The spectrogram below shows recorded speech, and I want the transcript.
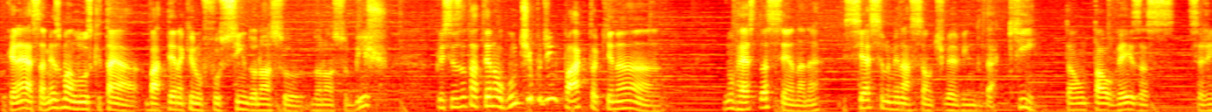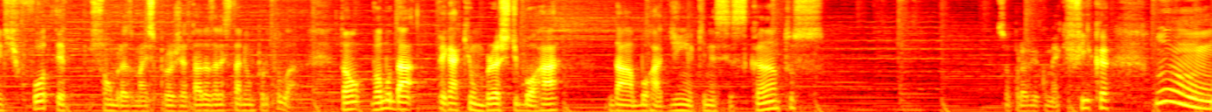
Porque né, essa mesma luz que tá batendo aqui no focinho do nosso, do nosso bicho, precisa estar tá tendo algum tipo de impacto aqui na, no resto da cena, né? E se essa iluminação estiver vindo daqui, então talvez as, se a gente for ter sombras mais projetadas, elas estariam por outro lado. Então vamos dar, pegar aqui um brush de borrar, dar uma borradinha aqui nesses cantos. Só pra ver como é que fica. Hum,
